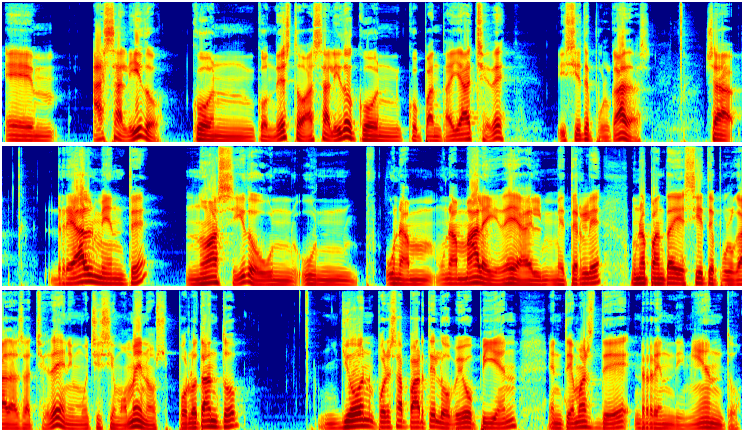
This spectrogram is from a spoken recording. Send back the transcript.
em, ha salido con, con esto, ha salido con, con pantalla HD y 7 pulgadas. O sea, realmente no ha sido una, una, mala idea el meterle una pantalla de 7 pulgadas HD, ni muchísimo menos. Por lo tanto, yo por esa parte lo veo bien en temas de rendimiento.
